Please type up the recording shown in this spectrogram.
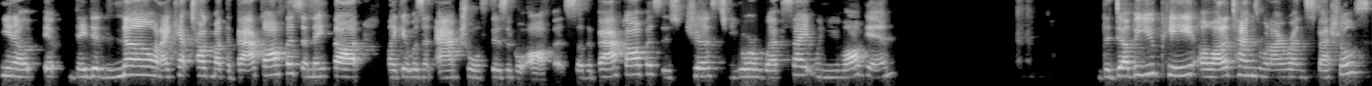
you know it, they didn't know and i kept talking about the back office and they thought like it was an actual physical office so the back office is just your website when you log in the wp a lot of times when i run specials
